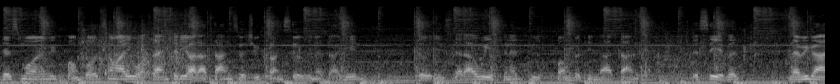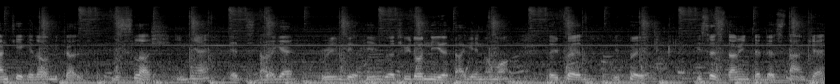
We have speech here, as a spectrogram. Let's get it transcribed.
this morning we pump out some of the water into the other tanks, which we conserving it again. So instead of wasting it, we pump it in that tank to save it. Then we go and take it out because the slush in here, it start to get real dirty, which we don't need it again no more. So we put, we put the system into this tank here,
